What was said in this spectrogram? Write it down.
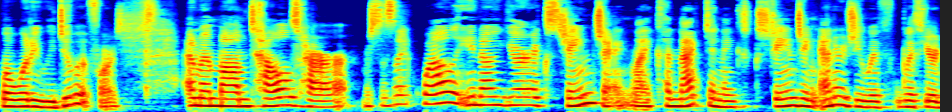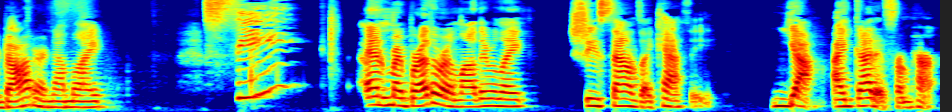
well, what do we do it for? And my mom tells her, she's like, well, you know, you're exchanging, like connecting, exchanging energy with, with your daughter. And I'm like, see? And my brother-in-law, they were like, she sounds like Kathy. Yeah, I got it from her.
